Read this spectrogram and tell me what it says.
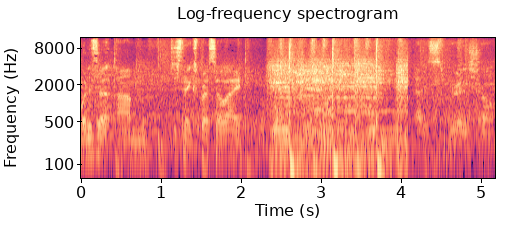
What is it? Um, just an espresso, eh? That is really strong.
